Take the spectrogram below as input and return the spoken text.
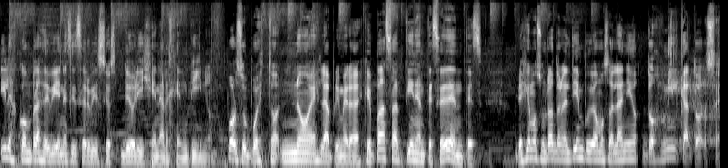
y las compras de bienes y servicios de origen argentino. Por supuesto, no es la primera vez que pasa, tiene antecedentes. Dejemos un rato en el tiempo y vamos al año 2014.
